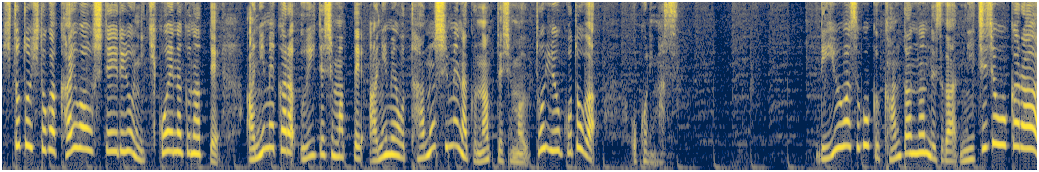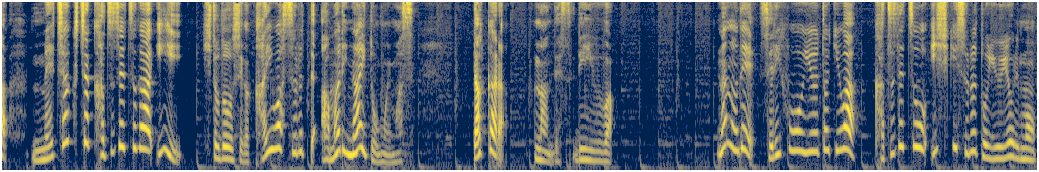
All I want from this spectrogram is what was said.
人と人が会話をしているように聞こえなくなってアニメから浮いてしまってアニメを楽しめなくなってしまうということが起こります。理由はすごく簡単なんですが日常からめちゃくちゃ滑舌がいい人同士が会話するってあまりないと思います。だからなんです理由は。なのでセリフを言う時は滑舌を意識するというよりも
